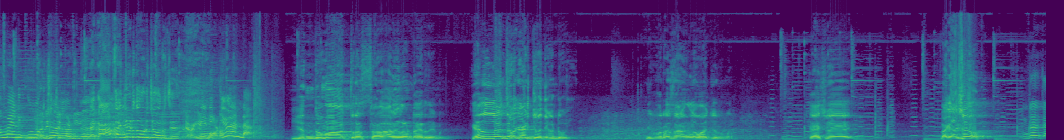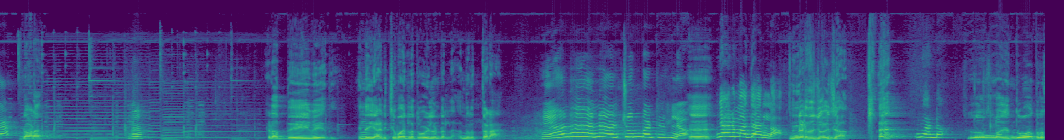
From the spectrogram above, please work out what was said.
അമ്മ എനിക്ക് കുറച്ച് വെള്ളം എടുത്ത് ആ കുടിച്ചു കുറച്ച്. എനിക്ക് വേണ്ട. എന്തുമാത്രം സാധനങ്ങൾ ഉണ്ടായിരുന്നു എല്ലാം ചെറുക്ക അടിച്ചു മാറ്റി കൊണ്ടുപോയി. നീ കുറെ സാധനങ്ങൾ വാങ്ങിച്ചിരുന്നു കാശുവേ. ഡാ കാശോ. എന്താ അച്ഛാ? ഡാടാ ഇതാ. എടാ ദയവേത് നിന്റെ ഈ അടിച്ചു മാറ്റുള്ള തൊഴിലുണ്ടല്ലോ. അത് നിർത്തടാ. ഞാൻ എന്നെ അടിച്ചൊന്നും പറ്റില്ല ഏ. ഞാൻ മാറ്റാറില്ല നിന്റെ അടുത്ത് ചോദിച്ചാ? ഏ? വേണ്ട. ചുമ്മാ എന്തുമാത്രം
